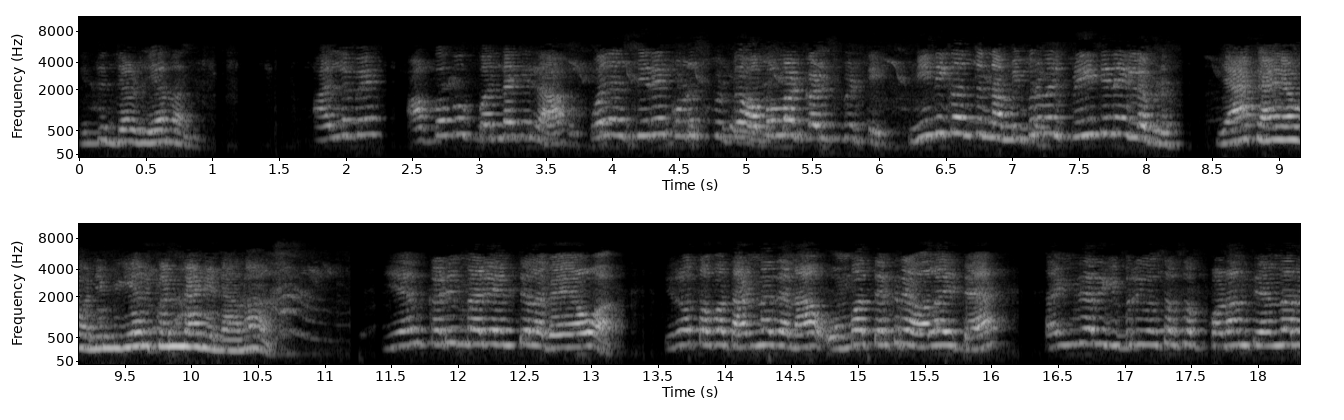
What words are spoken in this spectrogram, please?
ಇದ್ದಿದ್ದು ಹೇಳ್ರಿ ಏನದು ಅಲ್ಲವೇ ಹಬ್ಬಕ್ಕೆ ಬಂದಾಗಿಲ್ಲ ಒಂದೊಂದ್ ಸೀರೆ ಕೊಡಿಸ್ಬಿಟ್ಟು ಹಬ್ಬ ಮಾಡಿ ಕಳಿಸ್ಬಿಡ್ತಿ. ನಿನಗಂತೂ ನಮ್ಮಿಬ್ರ ಮೇಲೆ ಪ್ರೀತಿನೇ ಇಲ್ಲ ಬಿಡು. ಯಾಕೆ ನಿಮ್ಗೆ ನಿಮ್ಗೇನು ಕಮ್ಮಿ ನಾನು? ಏನ್ ಕಡಿಮೆ ಮಾಡಿ ಅಂತಿಲ್ಲ ಬೇ ಯವ್ವ ಇರೋತ್ತೊಬ್ಬತ್ ಅಣ್ಣದೇನ? ಒಂಬತ್ತು ಎಕರೆ ಹೊಲ ಐತೆ. ತಂಗಿದಾರಿಗೆ ಇಬ್ಬರಿಗೆ ಸ್ವಲ್ಪ ಸ್ವಲ್ಪ ಕೊಡ ಅಂತ ಏನಾರ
